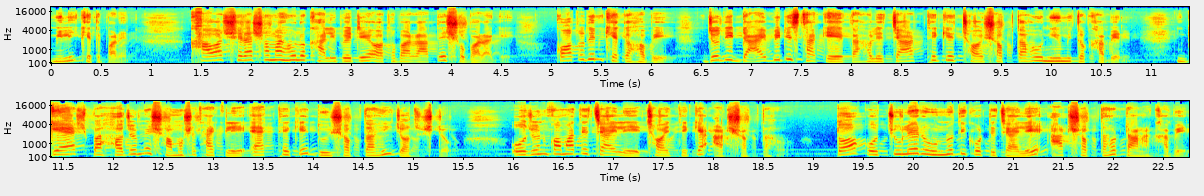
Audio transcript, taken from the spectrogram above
মিলি খেতে পারেন। খাওয়ার সেরা সময় হলো খালি পেটে অথবা রাতে শোবার আগে। কতদিন খেতে হবে? যদি ডায়াবেটিস থাকে, তাহলে চার থেকে ছয় সপ্তাহ নিয়মিত খাবেন। গ্যাস বা হজমের সমস্যা থাকলে এক থেকে দুই সপ্তাহই যথেষ্ট। ওজন কমাতে চাইলে ছয় থেকে আট সপ্তাহ। ত্বক ও চুলের উন্নতি করতে চাইলে আট সপ্তাহ টানা খাবেন।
